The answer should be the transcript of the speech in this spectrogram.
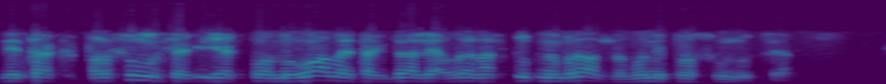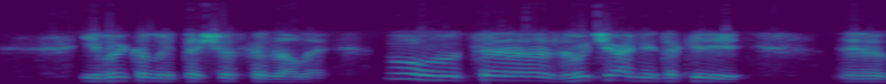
не так просунуться, як планували, і так далі, але наступним разом вони просунуться і виконали те, що сказали. Ну, це звичайний такий е,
